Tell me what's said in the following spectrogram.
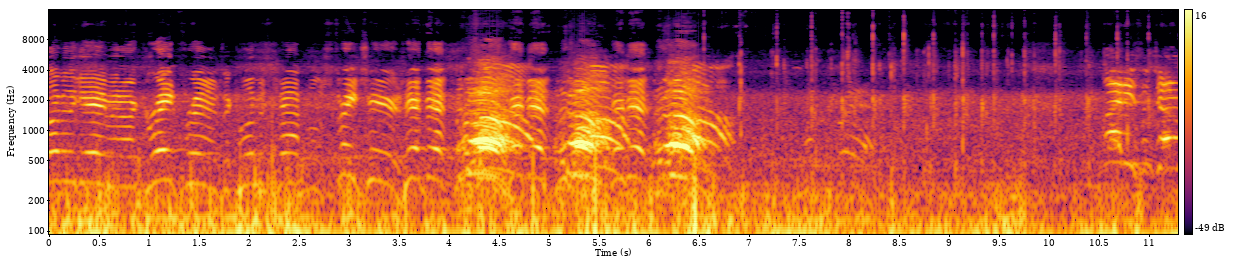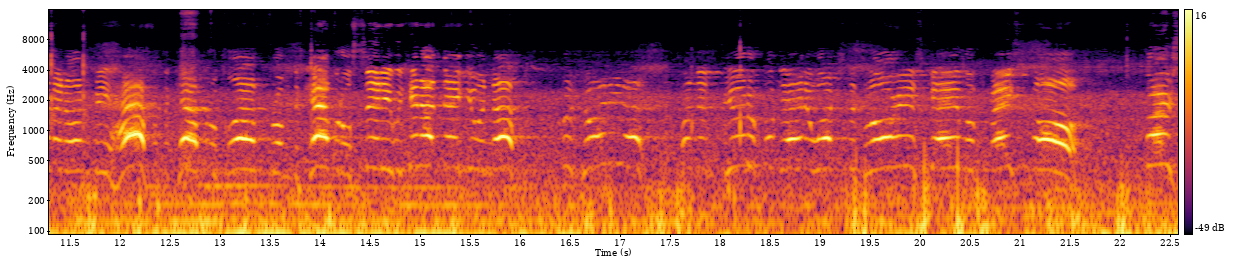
love of the game and our great friends, the Columbus Capitals, three cheers, hip hip, hip hip, hip hip, Ladies and gentlemen, on behalf of the Capital Club from the capital city, we cannot thank you enough for joining us on this beautiful day to watch the glorious game of baseball. First,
